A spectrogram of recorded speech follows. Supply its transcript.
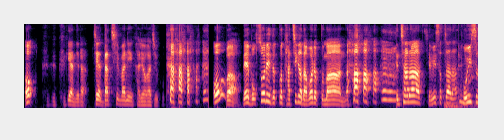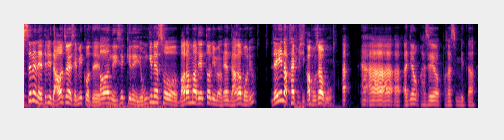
어? 그, 그, 그게 아니라 제가 낯이 많이 가려가지고. 어? 뭐야? 내 목소리 듣고 다치가 나버렸구만. 괜찮아. 재밌었잖아. 보이스 쓰는 애들이 나와줘야 재밌거든. 아 근데 이 새끼는 용기 내서 말 한마디 했더니만 그냥 나가버려? 레이나 칼피. 가보자고. 아, 아, 아, 아, 아 안녕하세요. 반갑습니다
